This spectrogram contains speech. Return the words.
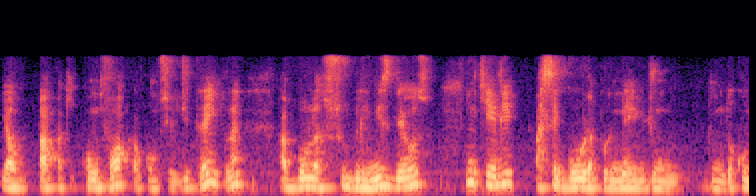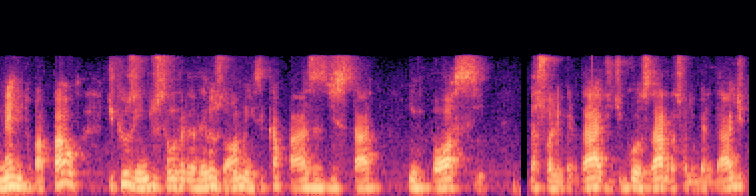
e é o Papa que convoca o Concílio de Trento, né? a bula Sublimes Deus, em que ele assegura, por meio de um, de um documento papal, de que os índios são verdadeiros homens e capazes de estar em posse da sua liberdade, de gozar da sua liberdade,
